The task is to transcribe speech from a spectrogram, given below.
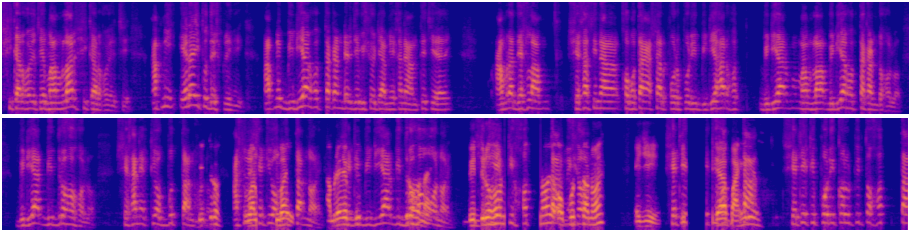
শিকার হয়েছে, মামলার শিকার হয়েছে। আপনি, এরাই তো দেশপ্রেমিক। আপনি বিডিআর হত্যাকাণ্ডের যে বিষয়টি আমি এখানে আনতে চাই আমরা দেখলাম শেখ হাসিনা ক্ষমতায় আসার পরপরই বিডিআর বিডিআর মামলা বিডিআর হত্যাকাণ্ড হলো বিডিআর বিদ্রোহ হলো সেখানে একটি অভ্যুত্থান আসলে সেটি অভ্যুত্থান নয় সেটি বিডিআর বিদ্রোহ নয়। বিদ্রোহ একটি হত্যা অভ্যুত্থান নয়। এই জি সেটি সেটি একটি পরিকল্পিত হত্যা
